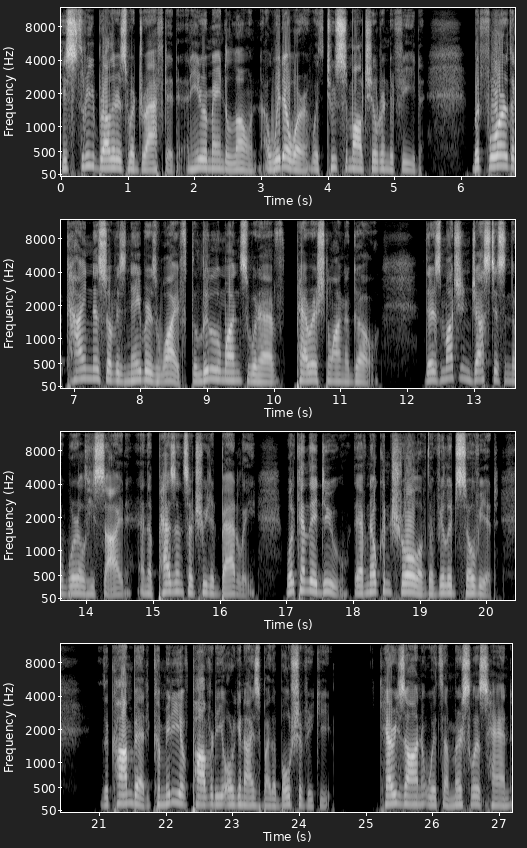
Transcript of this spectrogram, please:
His three brothers were drafted, and he remained alone, a widower with two small children to feed. But for the kindness of his neighbor's wife, the little ones would have perished long ago. There's much injustice in the world, he sighed, and the peasants are treated badly. What can they do? They have no control of the village Soviet. The Combat Committee of Poverty organized by the Bolsheviki, carries on with a merciless hand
